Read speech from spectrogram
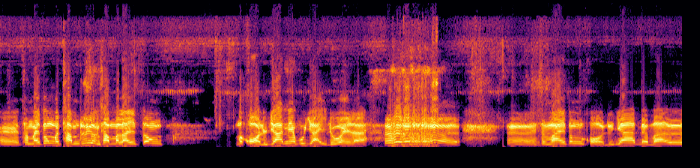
เออทำไมต้องมาทำเรื่องทำอะไรต้อง มาขออนุญาตแม่ผู้ใหญ่ด้วยล่ะเออทำไมต้องขออนุญาตแบบว่า เออ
